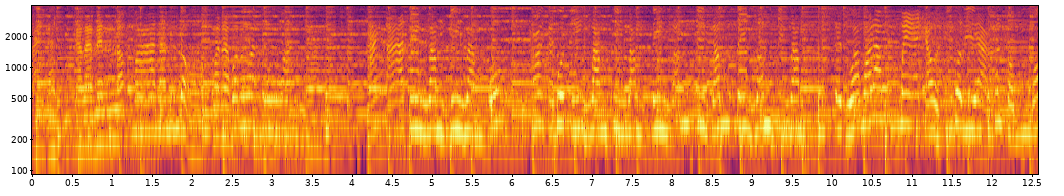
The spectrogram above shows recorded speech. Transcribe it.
ไอ้นั่นกะละแม่นเลาะมาดันดอกว่าน่ะบ่นวลนวลหางตาติงลำติงลำโอ้ หางแต่บ่ติงลำติงลำติงลำติงลำติงลำติงลำแต่ถัวหมาลำแม่เจ้าสีบ่เลียงมันสมบ่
